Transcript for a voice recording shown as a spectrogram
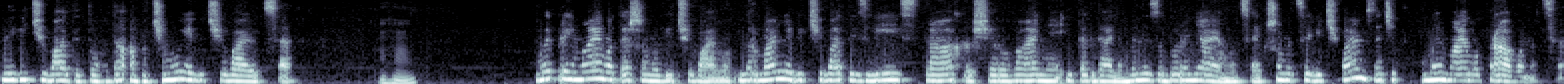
не- відчувати того, да? або чому я відчуваю це. Угу. Ми приймаємо те, що ми відчуваємо. Нормально відчувати злість, страх, розчарування і так далі. Ми не забороняємо це. Якщо ми це відчуваємо, значить ми маємо право на це.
